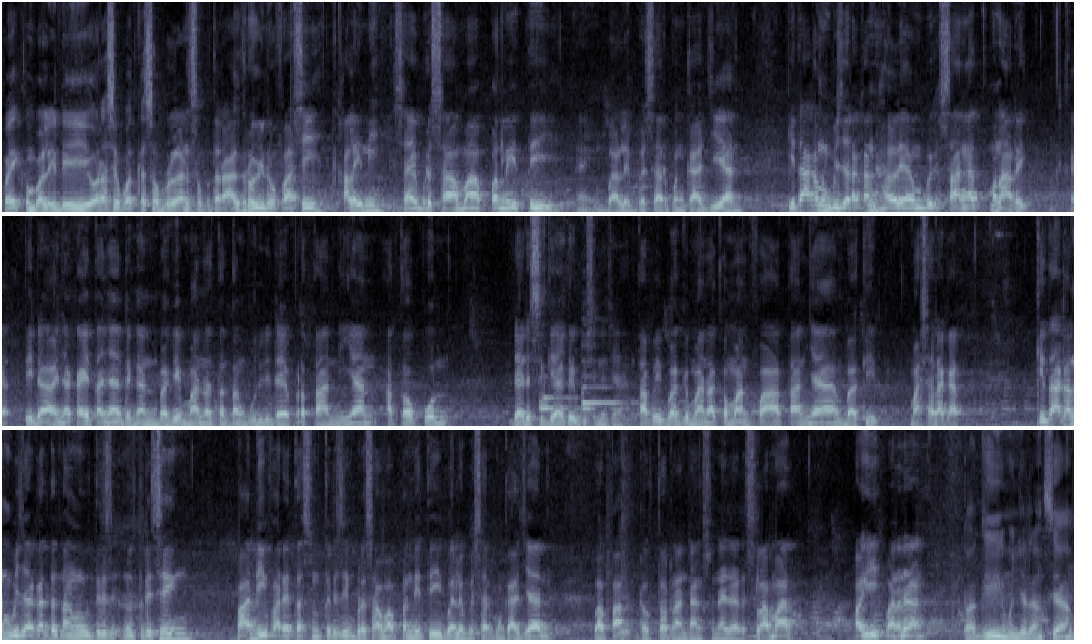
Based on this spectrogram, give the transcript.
Baik, kembali di Orasi Podcast obrolan seputar agro inovasi. Kali ini saya bersama peneliti Balai Besar Pengkajian. Kita akan membicarakan hal yang sangat menarik, tidak hanya kaitannya dengan bagaimana tentang budidaya pertanian ataupun dari segi agribisnisnya, tapi bagaimana kemanfaatannya bagi masyarakat. Kita akan membicarakan tentang nutrisi, nutrisi padi varietas nutrisi bersama peneliti Balai Besar Pengkajian Bapak Dr. Nandang Sunadar. Selamat pagi, Pak Nandang. Pagi menjelang siang.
